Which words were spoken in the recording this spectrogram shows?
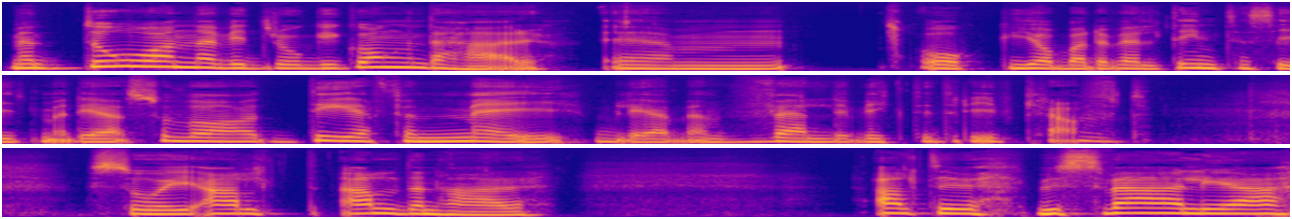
Men då när vi drog igång det här och jobbade väldigt intensivt med det så var det för mig blev en väldigt viktig drivkraft. Mm. Så i allt, all den här... Allt det besvärliga,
